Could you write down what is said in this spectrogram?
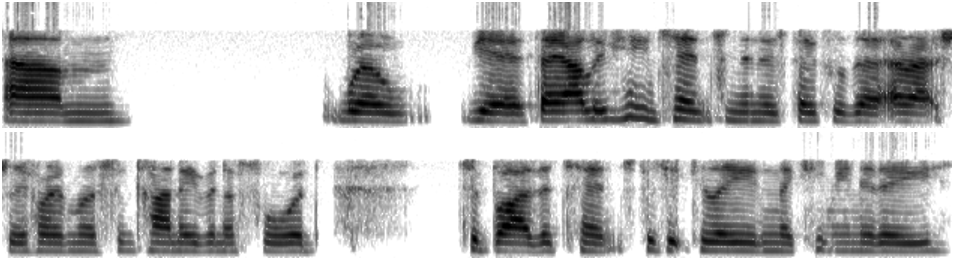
Um, well, yeah, they are living in tents, and then there's people that are actually homeless and can't even afford to buy the tents, particularly in the community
